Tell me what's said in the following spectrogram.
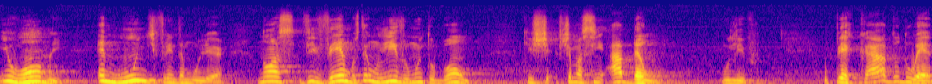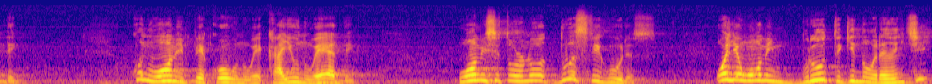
E o homem é muito diferente da mulher. Nós vivemos, tem um livro muito bom que chama assim Adão, o livro. O pecado do Éden. Quando o homem pecou, no, caiu no Éden, o homem se tornou duas figuras. Ou ele é um homem bruto, ignorante.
